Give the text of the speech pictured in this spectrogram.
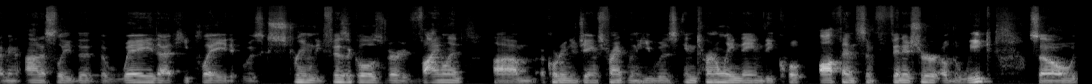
I mean honestly the the way that he played was extremely physical it was very violent. Um, according to james franklin he was internally named the quote offensive finisher of the week. So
